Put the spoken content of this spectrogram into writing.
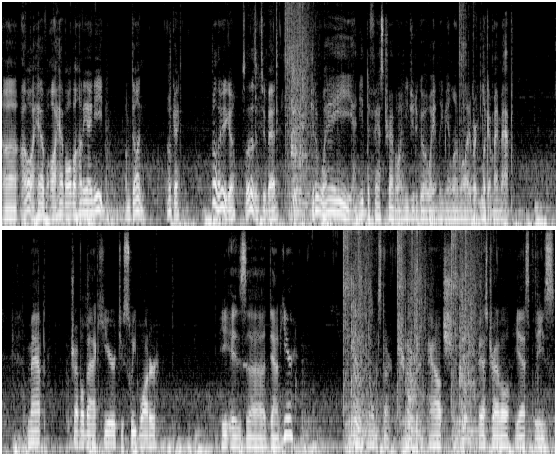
Uh, oh, I have I have all the honey I need. I'm done. Okay. Well, there you go. So that isn't too bad. Get away. I need to fast travel. I need you to go away and leave me alone while I look at my map. Map. Travel back here to Sweetwater. He is uh, down here. I don't want to start. Ouch. Fast travel. Yes, please.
